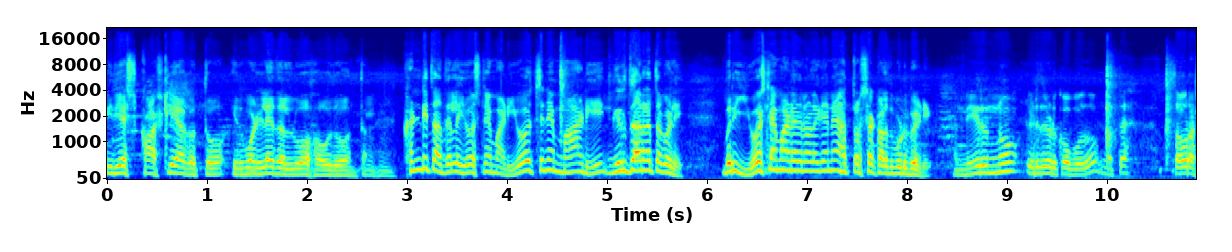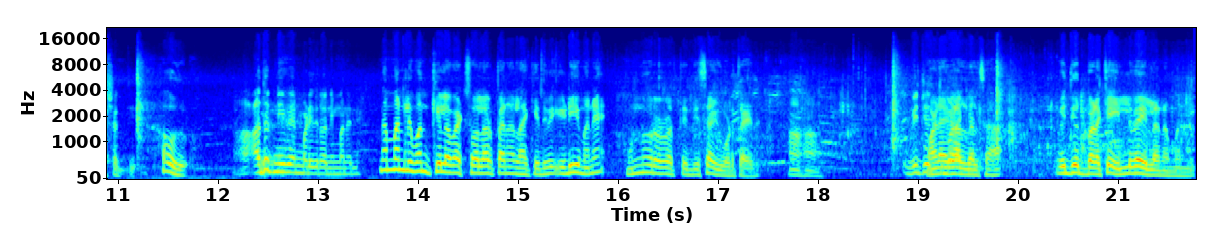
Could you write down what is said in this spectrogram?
ಇದು ಎಷ್ಟು ಕಾಸ್ಟ್ಲಿ ಆಗುತ್ತೋ ಇದು ಒಳ್ಳೇದಲ್ವೋ ಹೌದು ಅಂತ. ಖಂಡಿತ ಅದೆಲ್ಲ ಯೋಚನೆ ಮಾಡಿ ಯೋಚನೆ ಮಾಡಿ ನಿರ್ಧಾರ ತಗೊಳ್ಳಿ. ಬರೀ ಯೋಚನೆ ಮಾಡೋದ್ರೊಳಗೇ ಹತ್ತು ವರ್ಷ ಕಳೆದು ಬಿಡಬೇಡಿ. ನೀರನ್ನು ಹಿಡಿದು ಹಿಡ್ಕೋಬೋದು ಮತ್ತು ಸೌರಶಕ್ತಿ ಹೌದು. ಅದಕ್ಕೆ ನೀವೇನು ಮಾಡಿದ್ರೆ ನಿಮ್ಮ ಮನೇಲಿ? ನಮ್ಮಲ್ಲಿ ಒಂದು ಕಿಲೋ ವ್ಯಾಟ್ ಸೋಲಾರ್ ಪ್ಯಾನಲ್ ಹಾಕಿದ್ವಿ. ಇಡೀ ಮನೆ ಮುನ್ನೂರ ಅರವತ್ತೈದು ದಿವಸ ಆಗಿ ಓಡ್ತಾ ಇದೆ. ಹಾಂ ಹಾಂ. ವಿದ್ಯುತ್ ಮಳೆಗಾಲದಲ್ಲಿ ಸಹ. ವಿದ್ಯುತ್ ಬಳಕೆ ಇಲ್ಲವೇ ಇಲ್ಲ ನಮ್ಮಲ್ಲಿ.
